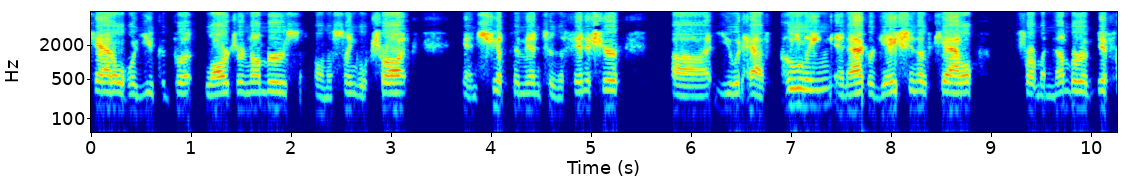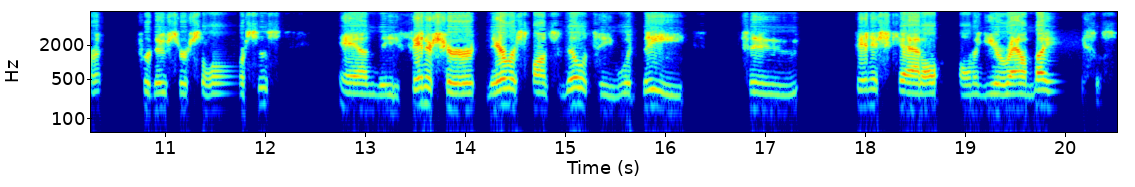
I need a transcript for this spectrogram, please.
cattle where you could put larger numbers on a single truck and ship them into the finisher. Uh, you would have pooling and aggregation of cattle from a number of different producer sources. And the finisher, their responsibility would be to finish cattle on a year-round basis.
